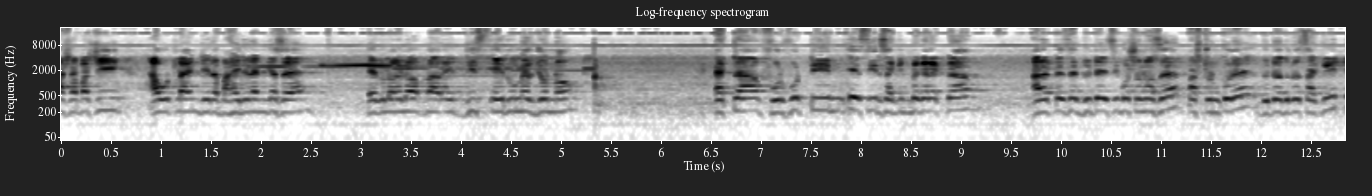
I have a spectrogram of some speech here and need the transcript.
পাশাপাশি আউটলাইন যেটা বাহিরে লাইন গেছে এগুলো হলো আপনার এই ডিস- এই রুমের জন্য। একটা ফোর ফোরটি এসির সার্কিট ব্রেকার একটা আর একটা এসি দুইটা এসি বসানো আছে, পাঁচ টন করে দুটো দুটো সার্কিট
